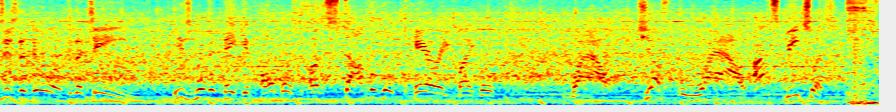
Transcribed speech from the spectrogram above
Closes the door for the team. These women make an almost unstoppable pairing, Michael. Wow. Just wow. I'm speechless.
